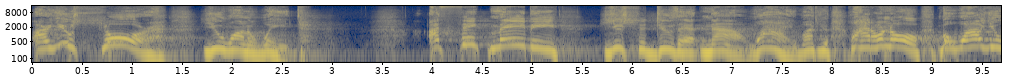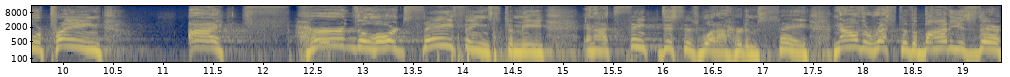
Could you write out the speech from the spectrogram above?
are you sure you want to wait? I think maybe you should do that now. Why? Why do you? Well, I don't know. But while you were praying, I heard the Lord say things to me, and I think this is what I heard him say. Now the rest of the body is there.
